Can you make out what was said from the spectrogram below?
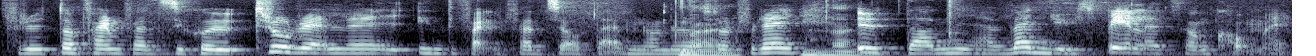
förutom Final Fantasy 7, tror det eller ej, inte Final Fantasy 8 även om det var stort för dig, nej. utan nya Avengers-spelet som kommer.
